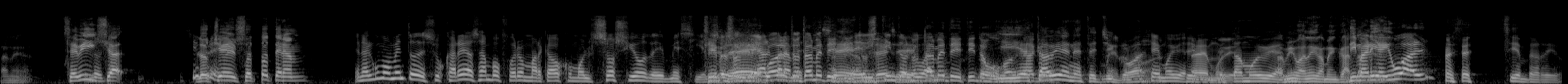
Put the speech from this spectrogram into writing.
Manera. Sevilla, Siempre- Lo Celso, Tottenham. En algún momento de sus carreras ambos fueron marcados como el socio de Messi. el Sí, pero socio son ideal jugadores para totalmente Messi. distintos. De ¿eh? distintos lugares. Totalmente distintos. Y jugadores, nada está que ver. bien este chico, Bueno, ¿eh? Sí, muy bien. Eh, muy Está bien. muy bien. A mí Manega me encanta. Di María igual. Siempre arriba.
